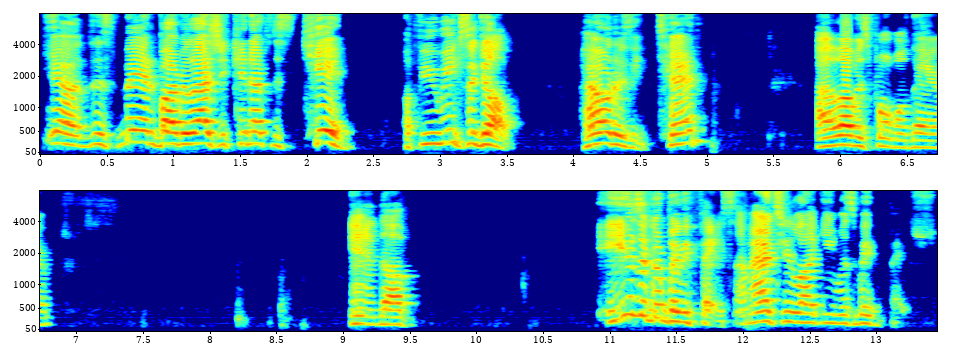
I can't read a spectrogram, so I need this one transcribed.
yeah, this man, Bobby Lashley, kidnapped this kid a few weeks ago. How old is he? 10? I love his promo there. And uh, he is a good baby face. I'm actually liking him as a baby face.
